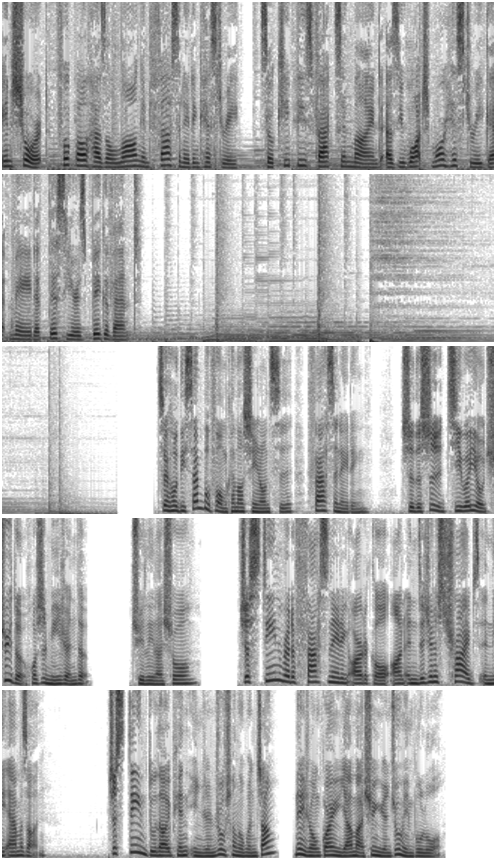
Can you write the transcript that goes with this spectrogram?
In short, football has a long and fascinating history so keep these facts in mind as you watch more history get made at this year's big event. 最后第三部分，我们看到形容词 fascinating，指的是极为有趣的或是迷人的。举例来说，Justine read a fascinating article on indigenous tribes in the Amazon. Justine 读到一篇引人入胜的文章，内容关于亚马逊原住民部落。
